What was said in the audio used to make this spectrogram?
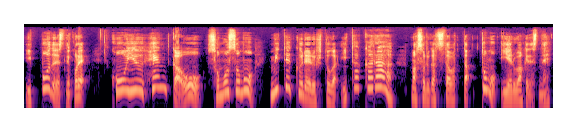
一方でですね、これ、こういう変化をそもそも見てくれる人がいたから、まあそれが伝わったとも言えるわけですね。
